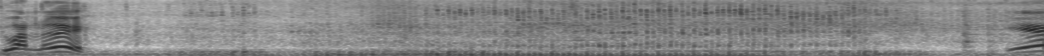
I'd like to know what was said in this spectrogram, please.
จวดเลยเอีย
